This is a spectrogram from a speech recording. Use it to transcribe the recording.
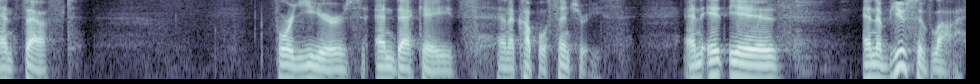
and theft for years and decades and a couple centuries. And it is an abusive lie.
